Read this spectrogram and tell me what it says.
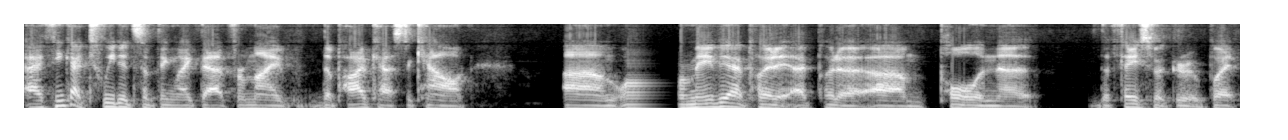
I think I tweeted something like that from my the podcast account, um, or or maybe I put it. I put a um, poll in the the Facebook group, but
